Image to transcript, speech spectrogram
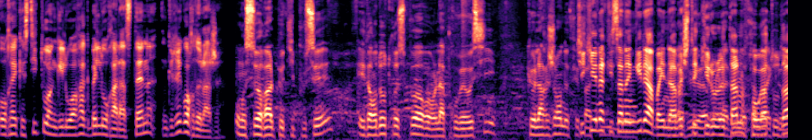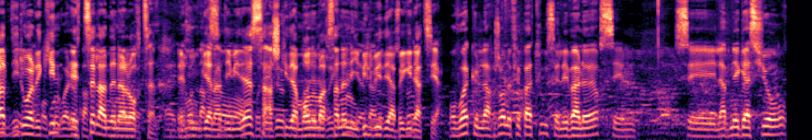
horrek ez ditu angiluarrak beldu garazten, Grégoire Delage. On sera le petit poussé, et dans d'autres sports on l'a prouvé aussi, Txikienak izanen gira, baina beste kiroletan jogatu da diruarekin quand on voit le ez zela dena lortzen. Errugbian Mont-de-Marsan, adibidez, au D2 askida pour mono parler de marzanen rugby, ibilbidea begiratzea. On voit que l'argent ne fait pas tout, c'est les valeurs, c'est c'est l'abnégation,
